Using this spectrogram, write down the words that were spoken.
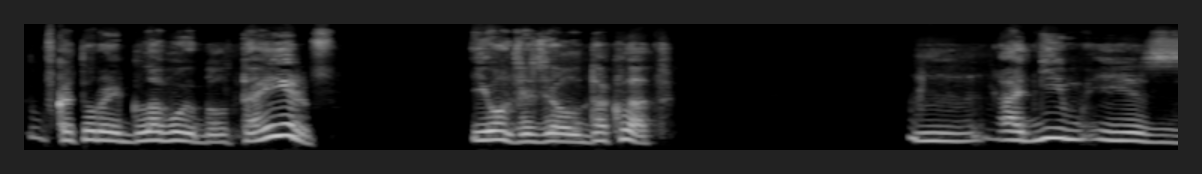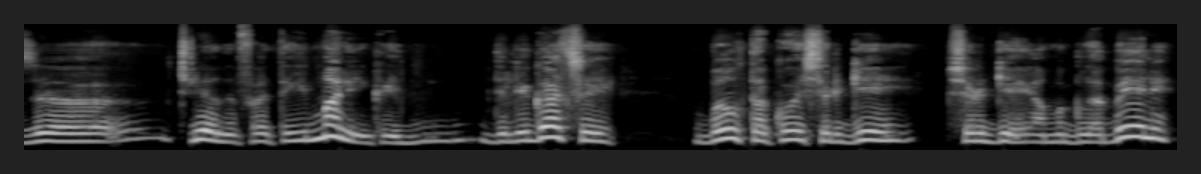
в которой главой был Таиров, и он же сделал доклад – одним из э, членов этой маленькой делегации был такой Сергей, Сергей Амаглобели,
